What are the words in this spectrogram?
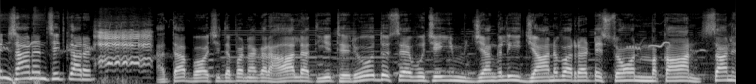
इंसानन सित अतः बहुत दपन अगर हालत ये थे रोद से वो यम जंगली जानवर रटे सोन मकान, सन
